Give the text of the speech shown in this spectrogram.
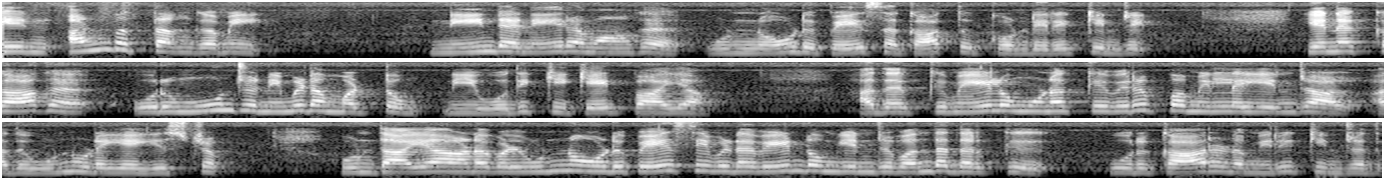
என் அன்பு தங்கமே நீண்ட நேரமாக உன்னோடு பேச காத்து கொண்டிருக்கின்றேன். எனக்காக ஒரு மூன்று நிமிடம் மட்டும் நீ ஒதுக்கி கேட்பாயா? அதற்கு மேலும் உனக்கு விருப்பமில்லை என்றால் அது உன்னுடைய இஷ்டம். உன் தாயானவள் உன்னோடு பேசிவிட வேண்டும் என்று வந்ததற்கு ஒரு காரணம் இருக்கின்றது.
